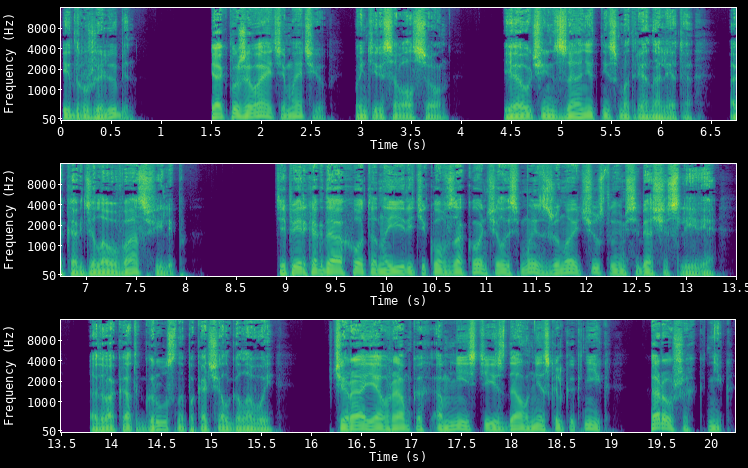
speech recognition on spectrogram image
и дружелюбен. «Как поживаете, Мэтью?» — поинтересовался он. «Я очень занят, несмотря на лето. А как дела у вас, Филипп?» «Теперь, когда охота на еретиков закончилась, мы с женой чувствуем себя счастливее». Адвокат грустно покачал головой. Вчера я в рамках амнистии издал несколько книг, хороших книг,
